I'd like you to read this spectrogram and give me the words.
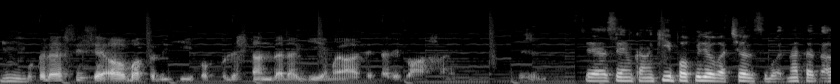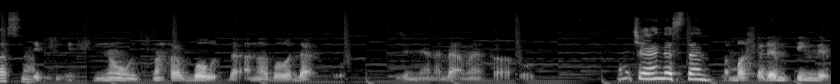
We could have seen, say, how to keep up with the standard of game where Arteta did want to find. So you're can keep up with you over Chelsea, but not at Arsenal. it? It's, it's, no, it's not about that and about that. Isn't it? And that man talk about. I try understand. Some of them think that,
